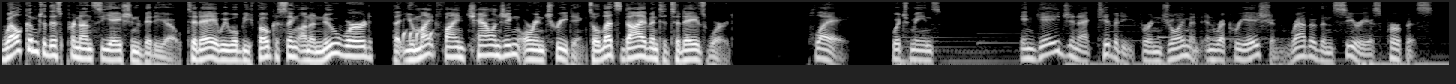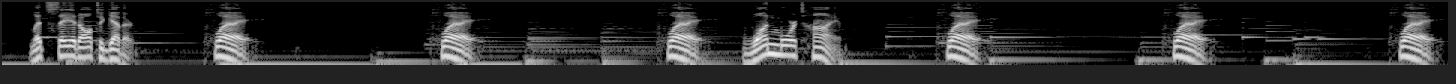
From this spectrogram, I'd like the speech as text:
Welcome to this pronunciation video. Today we will be focusing on a new word that you might find challenging or intriguing. So let's dive into today's word. Play, which means engage in activity for enjoyment and recreation rather than serious purpose. Let's say it all together. Play. Play. Play. One more time. Play. Play. Play.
